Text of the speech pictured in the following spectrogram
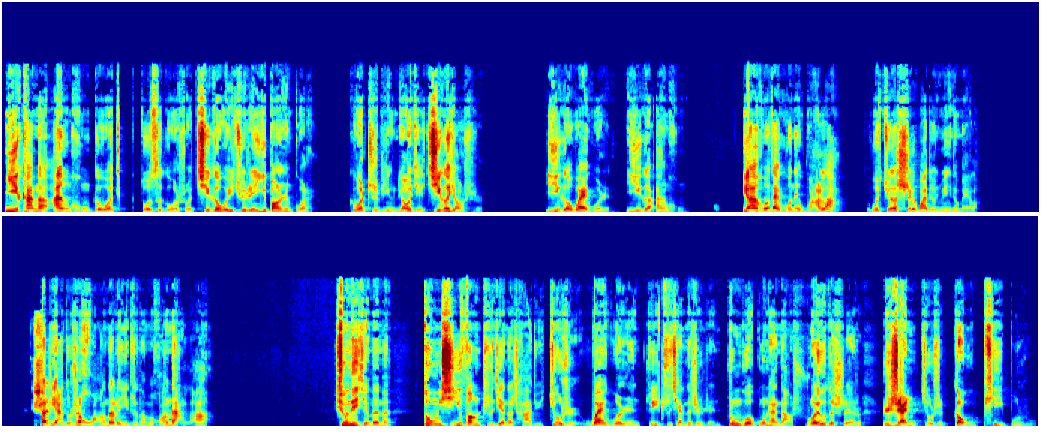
你看看安红跟我多次跟我说，七哥，我一去，人一帮人过来给我治病，了解几个小时，一个外国人，一个安红，一安红在国内完了，我觉得十有八九命就没了，他脸都是黄的了，你知道吗？黄疸了。兄弟姐妹们，东西方之间的差距就是外国人最值钱的是人，中国共产党所有的事业说人就是狗屁不如。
